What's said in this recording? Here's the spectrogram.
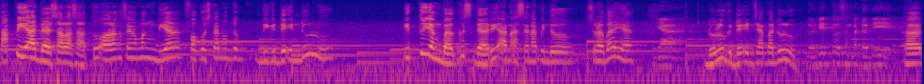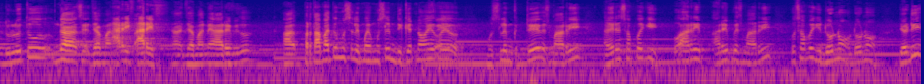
tapi ada salah satu orang yang memang dia fokuskan untuk digedein dulu itu yang bagus dari anak stand up Indo Surabaya Ya. dulu gedein siapa dulu Dodit tuh sempet Dodit. Eh, dulu tuh enggak zaman Arif Arif. Nah, zamannya Arif itu ah, pertama itu muslim, oh, muslim dikit no ayo ayo. Muslim gede wis mari, akhirnya siapa lagi? Oh Arif, Arif wis mari, oh siapa lagi? Dono, Dono. Jadi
